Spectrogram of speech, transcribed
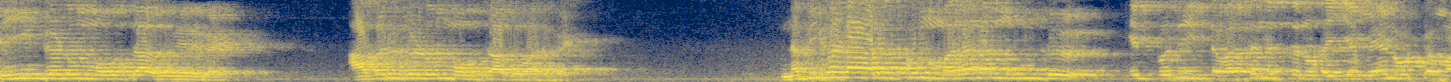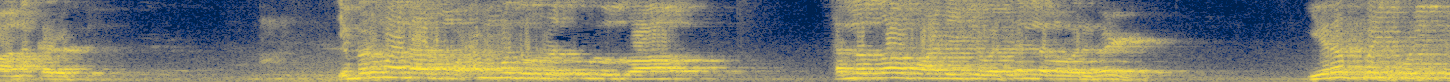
நீங்களும் மௌத்தாகுவீர்கள். அவர்களும் மௌத்தாகுவார்கள். நபிகளாருக்கும் மரணம் உண்டு என்பது இந்த வசனத்தினுடைய மேலோட்டமான கருத்து. எம்பெருமானார் முகமது ரசூலுல்லா சல்லல்லாஹு அலைஹி வஸல்லம் அவர்கள் இறப்பை குறித்து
